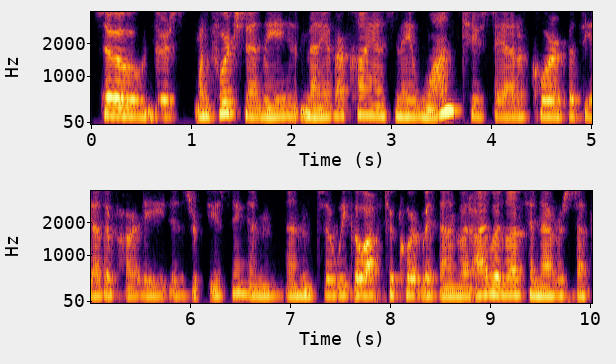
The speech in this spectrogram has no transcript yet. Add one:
So there's unfortunately many of our clients may want to stay out of court, but the other party is refusing. And and so we go off to court with them. But I would love to never step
